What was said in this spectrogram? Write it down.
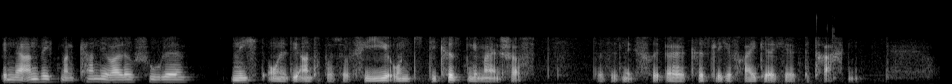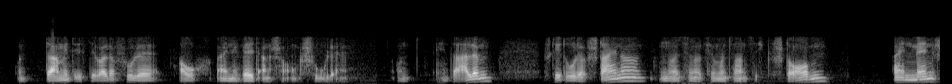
bin der Ansicht, man kann die Waldorfschule nicht ohne die Anthroposophie und die Christengemeinschaft, das ist eine äh, christliche Freikirche, betrachten. Und damit ist die Waldorfschule auch eine Weltanschauungsschule. Und hinter allem steht Rudolf Steiner, 1925 gestorben, ein Mensch,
